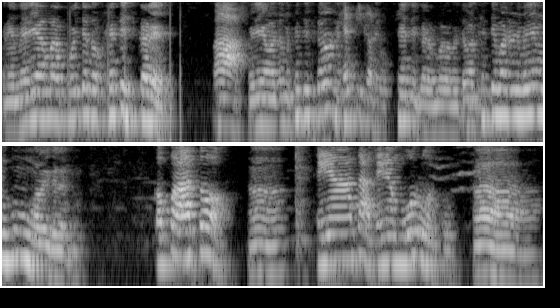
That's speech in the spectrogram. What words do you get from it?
અને મેરિયામાં પોતે તો ખેતી જ કરે. હા. મેરિયામાં તમે ખેતી કરો ને? ખેતી કરો. ખેતી કરો બરાબર. તમારે ખેતી માટે મેરિયામાં શું આવી ગયું હતું? કપા હતો. હા. હા સૈણા હતા ત્યાં મોરું હતું. હા હા.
